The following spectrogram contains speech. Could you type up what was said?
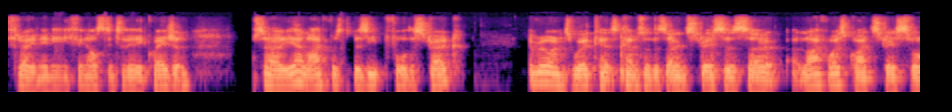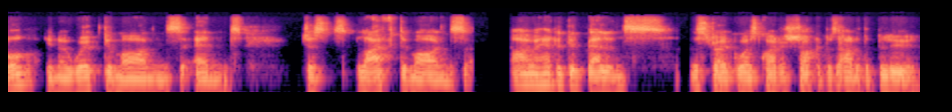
throw in anything else into the equation. So yeah, life was busy before the stroke. Everyone's work has comes with its own stresses. So life was quite stressful, you know, work demands and just life demands. I had a good balance. The stroke was quite a shock. It was out of the blue.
